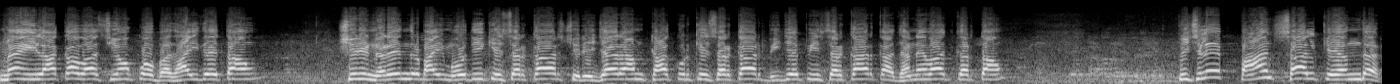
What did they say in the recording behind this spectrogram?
मैं इलाका वासियों को बधाई देता हूँ। श्री नरेंद्र भाई मोदी की सरकार, श्री जयराम ठाकुर की सरकार, बीजेपी सरकार का धन्यवाद करता हूँ। पिछले पाँच साल के अंदर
